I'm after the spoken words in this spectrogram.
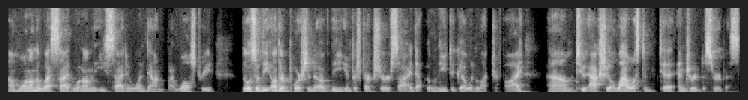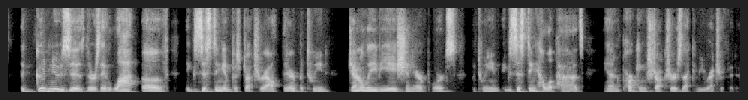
um, one on the west side, one on the east side, and one down by Wall Street. Those are the other portion of the infrastructure side that we'll need to go and electrify um, to actually allow us to, to enter into service. The good news is there's a lot of existing infrastructure out there between general aviation airports, between existing helipads and parking structures that can be retrofitted.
